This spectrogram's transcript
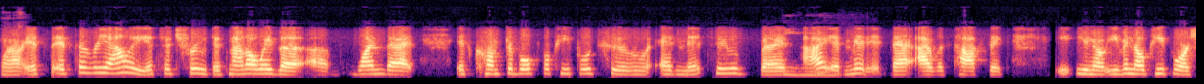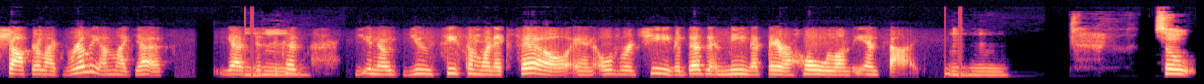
Well, it's it's a reality. It's a truth. It's not always a, a one that is comfortable for people to admit to, but mm-hmm. I admitted that I was toxic. You know, even though people are shocked, they're like, "Really?" I'm like, "Yes, yes." Mm-hmm. Just because you know you see someone excel and overachieve, it doesn't mean that they're whole on the inside. Mm-hmm. So,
